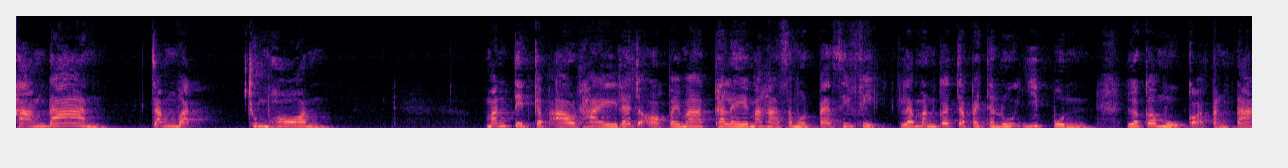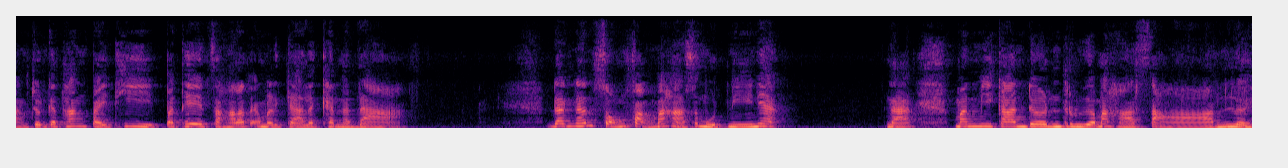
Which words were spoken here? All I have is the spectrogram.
ทางด้านจังหวัดชุมพร มันติดกับอ่าวไทยและจะออกไปมาทะเลมหาสมุทรแปซิฟิก แล้วมันก็จะไปทะลุญี่ปุ่น แล้วก็หมู่เกาะต่างๆ จนกระทั่งไปที่ประเทศสหรัฐอเมริกาและแคนาดา ดังนั้นสองฝั่งมหาสมุทรนี้เนี่ยนะมันมีการเดินเรือมหาศาลเลย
